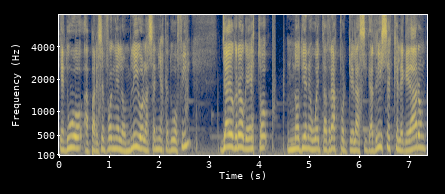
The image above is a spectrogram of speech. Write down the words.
que tuvo, aparece fue en el ombligo, las hernias que tuvo Phil, ya yo creo que esto no tiene vuelta atrás porque las cicatrices que le quedaron,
